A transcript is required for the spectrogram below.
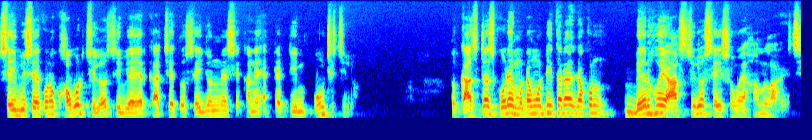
সেই বিষয়ে কোনো খবর ছিল সিবিআই এর কাছে, তো সেই জন্য সেখানে একটা টিম পৌঁছেছিল। তো কাজ টাজ করে মোটামুটি তারা যখন বের হয়ে আসছিল, সেই সময় হামলা হয়েছে।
